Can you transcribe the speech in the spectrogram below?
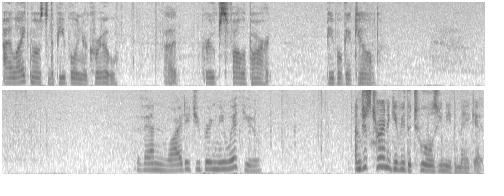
I like most of the people in your crew. But groups fall apart. People get killed. Then why did you bring me with you? I'm just trying to give you the tools you need to make it.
